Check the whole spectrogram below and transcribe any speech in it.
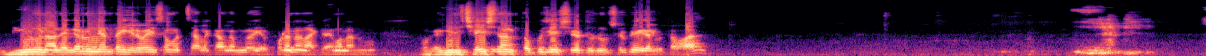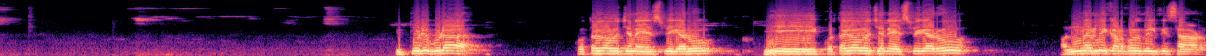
నీవు నా దగ్గర ఉన్నంత ఇరవై సంవత్సరాల కాలంలో ఎప్పుడన్నా నాకు ఒక ఇది చేసిన తప్పు చేసినట్టు నువ్వు చూపించగలుగుతావా ఇప్పుడు కూడా కొత్తగా వచ్చిన ఎస్పీ గారు ఈ కొత్తగా వచ్చిన ఎస్పీ గారు అందరినీ కడపకు పిలిపిస్తున్నాడు.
